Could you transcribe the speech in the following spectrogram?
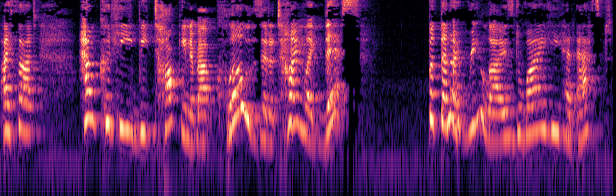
I thought, how could he be talking about clothes at a time like this? But then I realized why he had asked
